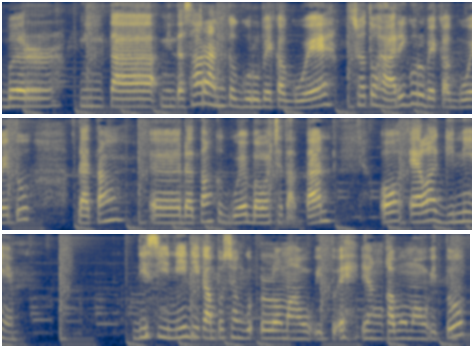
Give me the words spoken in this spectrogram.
berminta minta saran ke guru BK gue, suatu hari guru BK gue tuh datang uh, datang ke gue bawa catatan, oh Ella gini, di sini di kampus yang lo mau itu eh yang kamu mau itu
